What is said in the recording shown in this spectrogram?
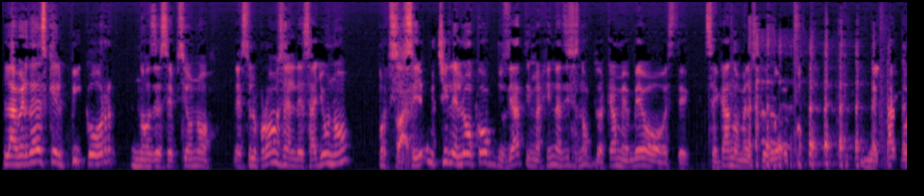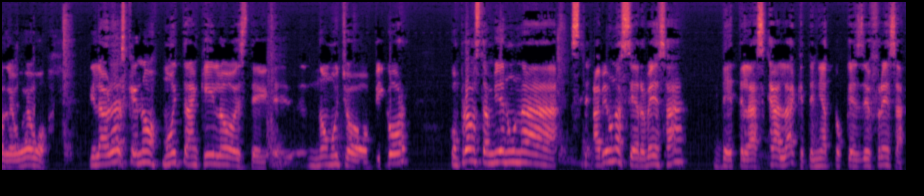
La verdad es que el picor nos decepcionó. Este, lo probamos en el desayuno, porque si se llama chile loco, pues ya te imaginas, dices, no, pues acá me veo este, secándome el sudor en el taco de huevo. Y la verdad es que no, muy tranquilo, este, eh, no mucho picor. Compramos también una, había una cerveza de Tlaxcala que tenía toques de fresa.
